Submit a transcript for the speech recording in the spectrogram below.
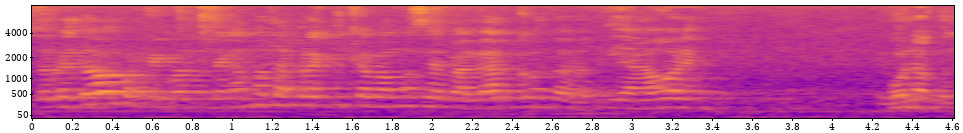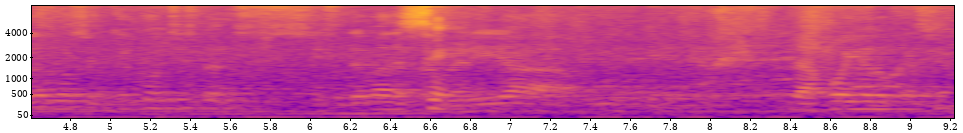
Sobre todo porque cuando tengamos la práctica vamos a evaluar con Dorotía Oren. Uno- podemos, ¿en qué consiste el sistema de Sí. enfermería? de apoyo educación.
